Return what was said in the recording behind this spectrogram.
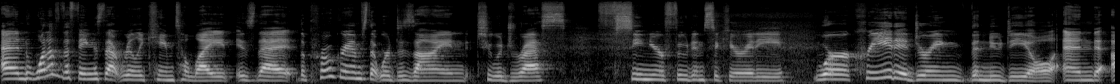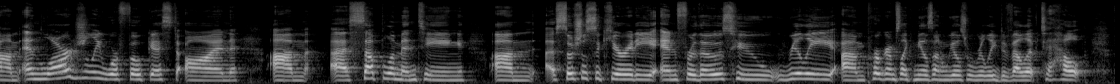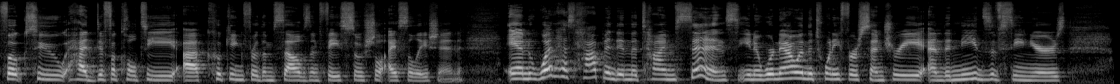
And one of the things that really came to light is that the programs that were designed to address senior food insecurity were created during the New Deal and um, and largely were focused on um, uh, supplementing um, Social Security, and for those who really, um, programs like Meals on Wheels were really developed to help folks who had difficulty uh, cooking for themselves and face social isolation. And what has happened in the time since, you know, we're now in the 21st century and the needs of seniors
